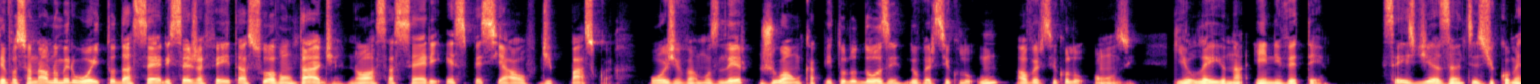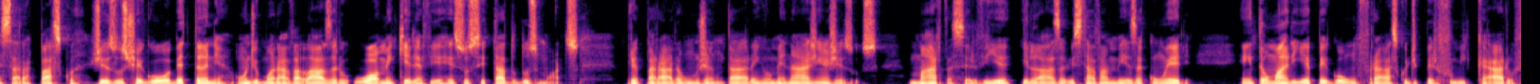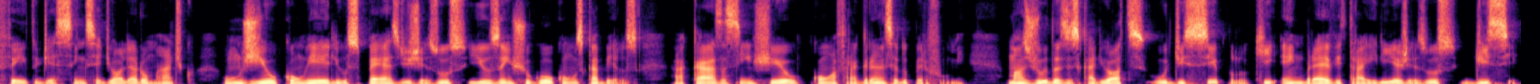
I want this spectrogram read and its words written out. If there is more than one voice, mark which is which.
Speaker 1: Devocional número 8 da série Seja Feita a Sua Vontade, nossa série especial de Páscoa. Hoje vamos ler João capítulo 12, do versículo 1 ao versículo 11, que eu leio na NVT. Seis dias antes de começar a Páscoa, Jesus chegou a Betânia, onde morava Lázaro, o homem que ele havia ressuscitado dos mortos. Prepararam um jantar em homenagem a Jesus. Marta servia e Lázaro estava à mesa com ele. Então Maria pegou um frasco de perfume caro feito de essência de óleo aromático, ungiu com ele os pés de Jesus e os enxugou com os cabelos. A casa se encheu com a fragrância do perfume. Mas Judas Iscariotes, o discípulo que em breve trairia Jesus, disse:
